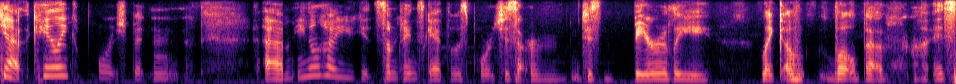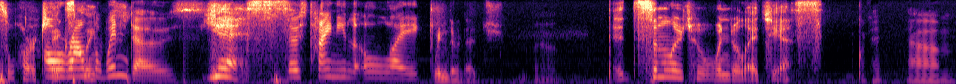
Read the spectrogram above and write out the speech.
yeah, kind of like a porch, but um, you know how you get sometimes get those porches that are just barely like a little bit. Of, uh, it's so hard to Oh, explain. around the windows. yes, Those tiny little like. window ledge. Yeah. it's similar to a window ledge. Yes. Okay. Um.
